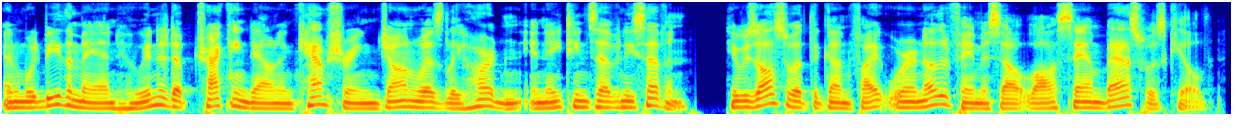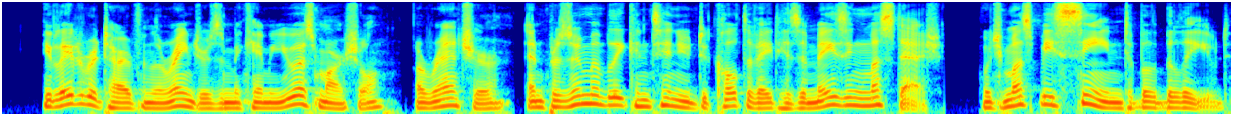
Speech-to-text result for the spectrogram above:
and would be the man who ended up tracking down and capturing John Wesley Hardin in 1877. He was also at the gunfight where another famous outlaw, Sam Bass, was killed. He later retired from the Rangers and became a U.S. Marshal, a rancher, and presumably continued to cultivate his amazing mustache, which must be seen to be believed.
